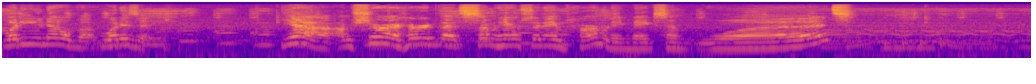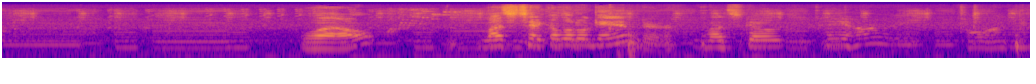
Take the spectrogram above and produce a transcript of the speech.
What do you know about what is it? Yeah, I'm sure I heard that some hamster named Harmony makes them. What? Well, let's take a little gander. Let's go Hey Harmony. Hold on.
